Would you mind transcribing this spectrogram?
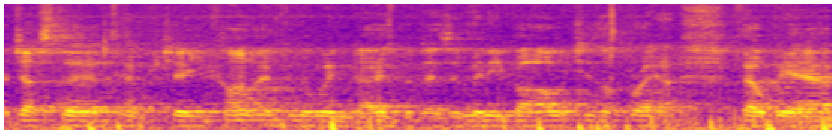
adjust the temperature. You can't open the windows, but there's a mini bar which is operating. There'll be a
